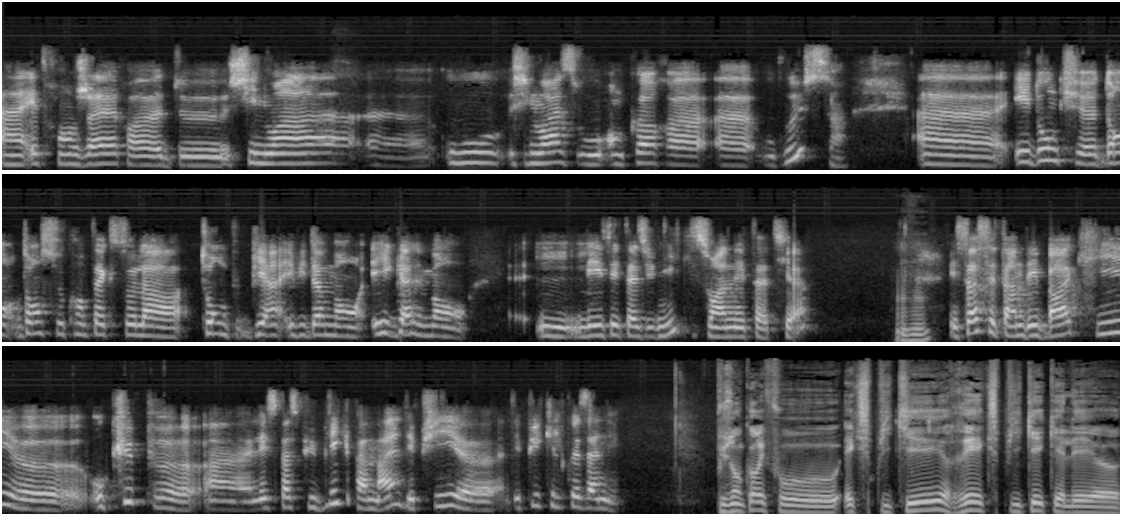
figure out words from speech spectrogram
étrangère de chinois ou chinoises ou encore ou russes. et donc, dans ce contexte-là, tombe bien évidemment également les États-Unis, qui sont un État tiers. Mhm. Et ça, c'est un débat qui euh, occupe euh, l'espace public pas mal depuis, euh, depuis quelques années. Plus encore, il faut expliquer, réexpliquer qu'elle est, euh,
